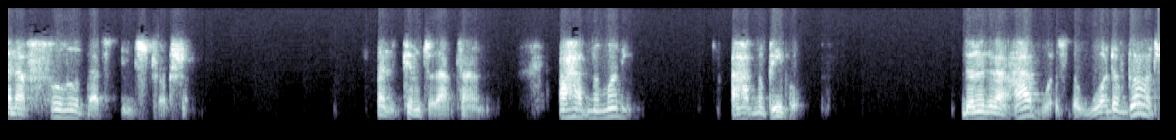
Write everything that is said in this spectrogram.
And I followed that instruction and came to that town. I had no money. I had no people. The only thing I had was the word of God.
